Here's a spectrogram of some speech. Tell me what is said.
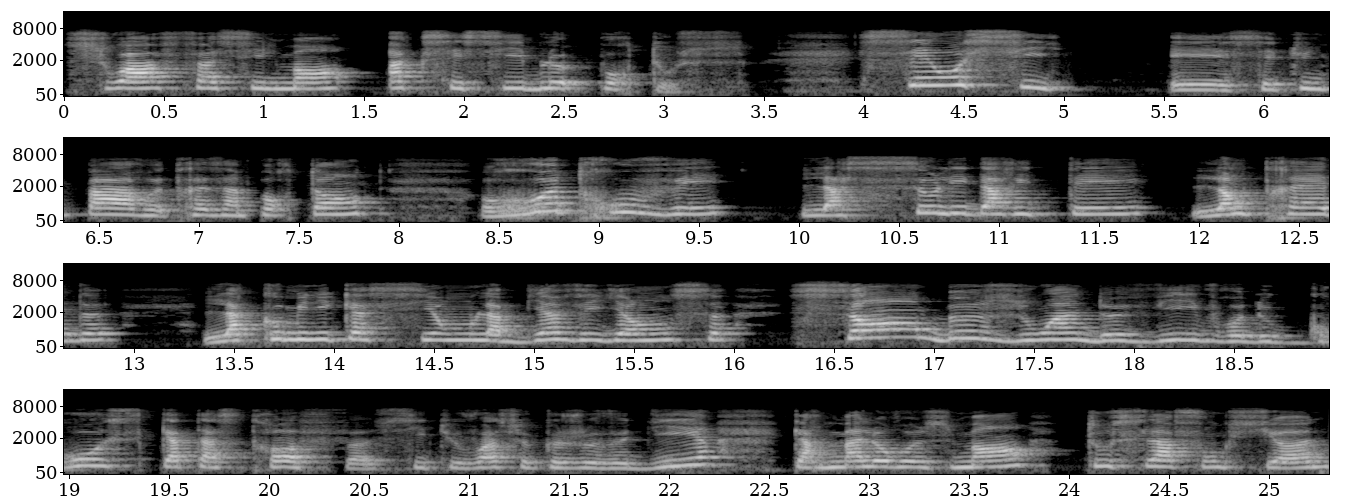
soit facilement accessible pour tous. C'est aussi, et c'est une part très importante, retrouver la solidarité, l'entraide, la communication, la bienveillance, sans besoin de vivre de grosses catastrophes, si tu vois ce que je veux dire, car malheureusement, tout cela fonctionne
